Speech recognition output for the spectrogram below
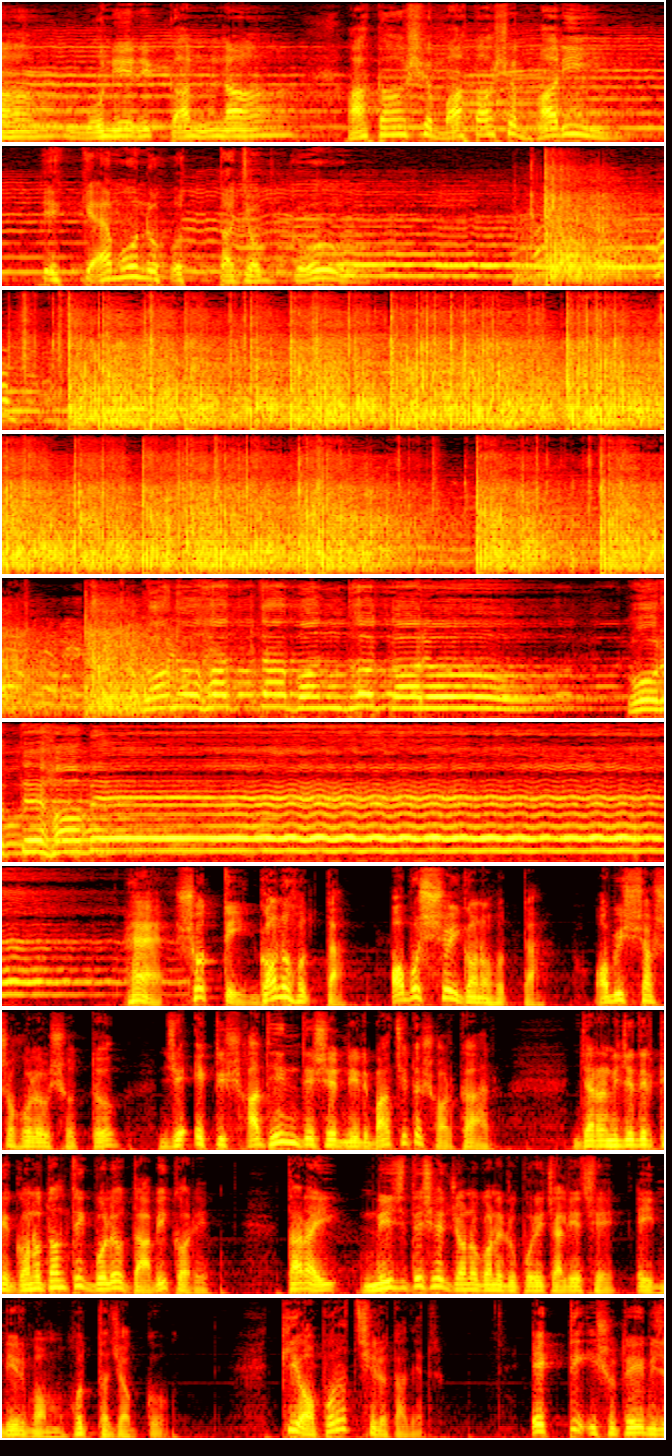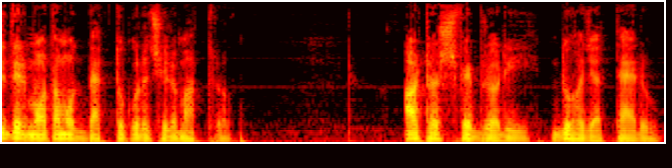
বোনের কান্না, আকাশ বাতাস ভারী, এ কেমন হত্যাযজ্ঞ? গণহত্যা বন্ধ করো, করতে হবে হ্যাঁ সত্যি, গণহত্যা, অবশ্যই গণহত্যা। অবিশ্বাস্য হলেও সত্য যে একটি স্বাধীন দেশের নির্বাচিত সরকার, যারা নিজেদেরকে গণতান্ত্রিক বলেও দাবি করে, তারাই নিজ দেশের জনগণের উপরে চালিয়েছে এই নির্মম হত্যাযজ্ঞ। কি অপরাধ ছিল তাদের? একটি ইস্যুতে নিজেদের মতামত ব্যক্ত করেছিল মাত্র। আঠাশ ফেব্রুয়ারি দু হাজার তেরো।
